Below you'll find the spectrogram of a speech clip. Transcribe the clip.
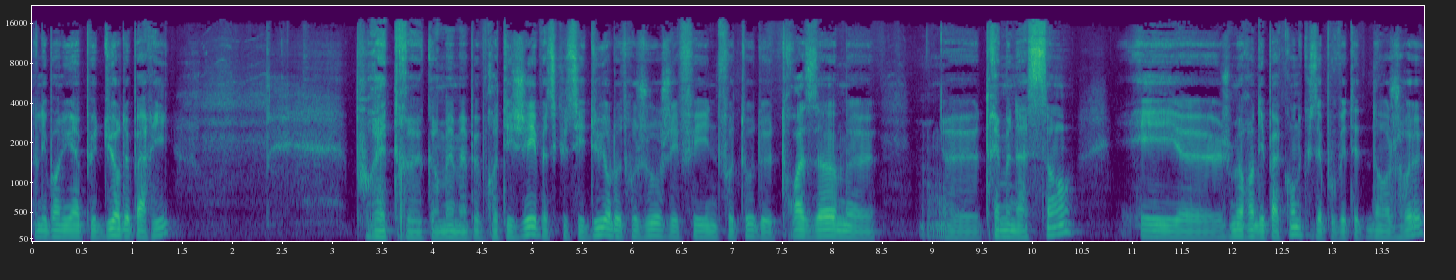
dans les banlieues un peu dures de Paris pour être quand même un peu protégé, parce que c'est dur. L'autre jour, j'ai fait une photo de trois hommes euh, euh, très menaçants, et euh, je me rendais pas compte que ça pouvait être dangereux.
